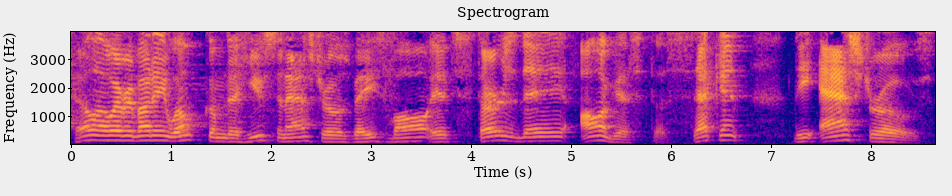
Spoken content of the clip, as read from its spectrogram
Hello, everybody. Welcome to Houston Astros baseball. It's Thursday, August the 2nd. The Astros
